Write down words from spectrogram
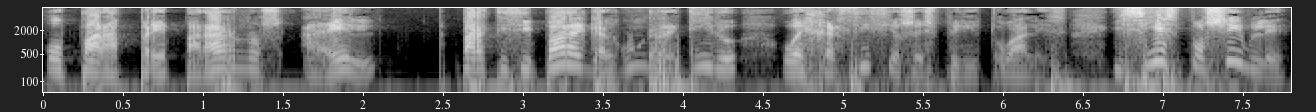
o para prepararnos a él participar en algún retiro o ejercicios espirituales, y si es posible,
